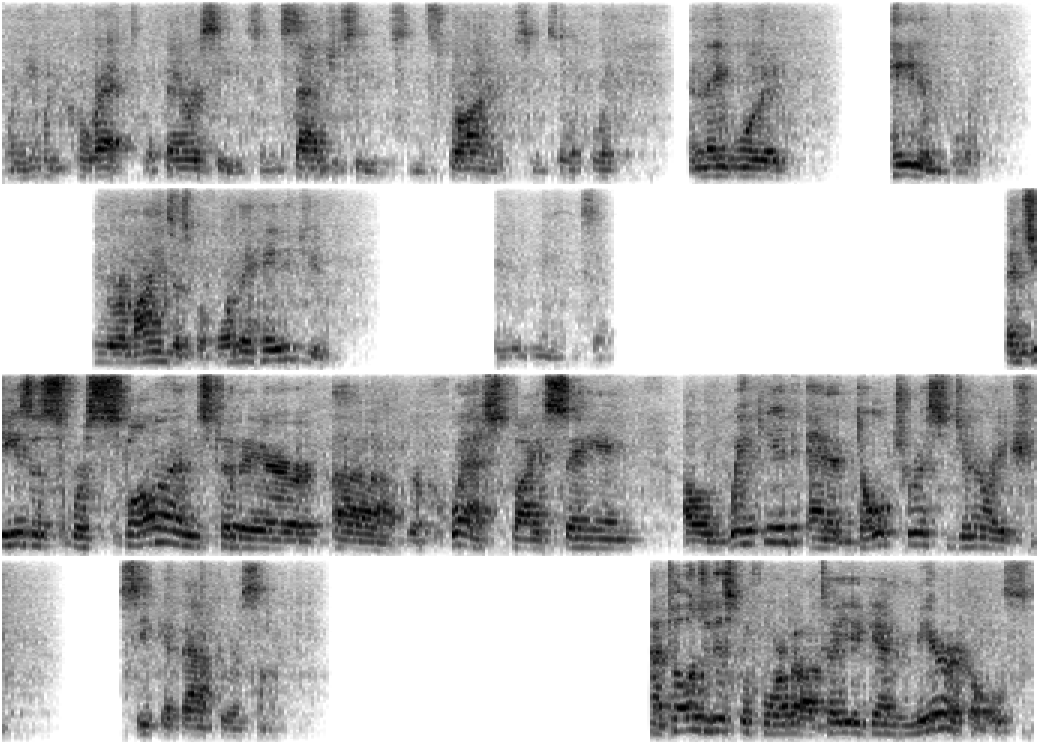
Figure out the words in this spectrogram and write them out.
When he would correct the Pharisees and the Sadducees and the scribes and so forth, and they would hate him for it. He reminds us before they hated you, they hated me, he said. And Jesus responds to their uh, request by saying, A wicked and adulterous generation seeketh after a sign. I've told you this before, but I'll tell you again miracles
